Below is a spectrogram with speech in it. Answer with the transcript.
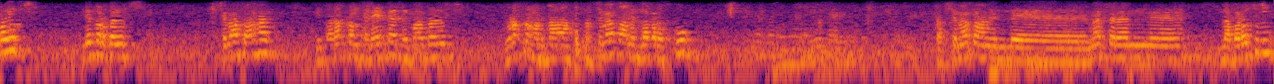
biopsy liver biopsy سمعتوا عنها؟ يبقى رقم liver biopsy ورقم أربعة. طب سمعتوا عن ال laparoscope طب سمعتوا عن مثلا laparotomy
